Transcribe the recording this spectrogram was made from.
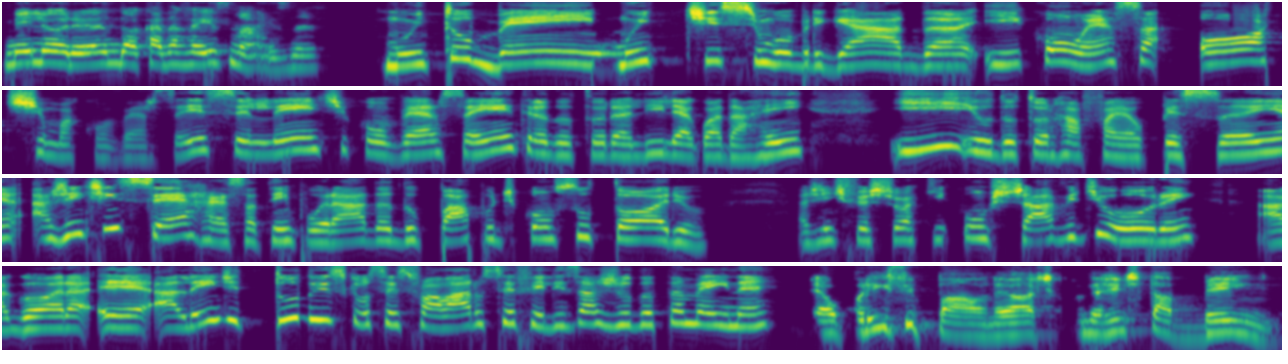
melhorando a cada vez mais, né? Muito bem, muitíssimo obrigada. E com essa ótima conversa, excelente conversa entre a doutora Lília Guadarrim e o doutor Rafael Peçanha, a gente encerra essa temporada do Papo de Consultório. A gente fechou aqui com chave de ouro, hein? Agora, é, além de tudo isso que vocês falaram, ser feliz ajuda também, né? É o principal, né? Eu acho que quando a gente tá bem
